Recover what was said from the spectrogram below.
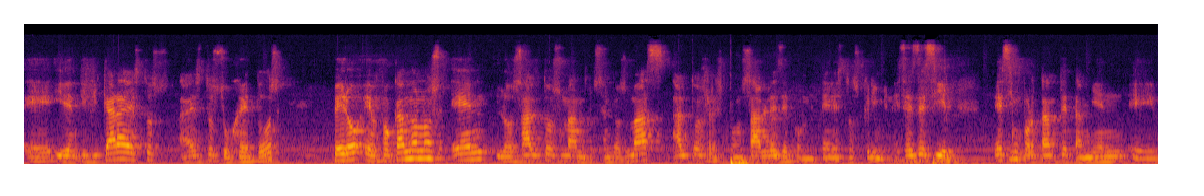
eh, identificar a estos, a estos sujetos pero enfocándonos en los altos mandos, en los más altos responsables de cometer estos crímenes. Es decir, es importante también eh,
